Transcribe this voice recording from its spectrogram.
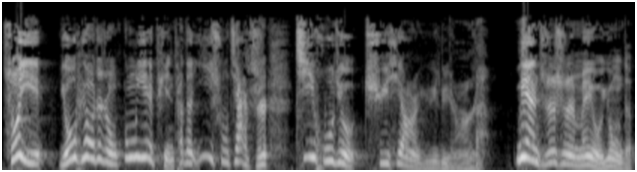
所以邮票这种工业品，它的艺术价值几乎就趋向于零了。面值是没有用的，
